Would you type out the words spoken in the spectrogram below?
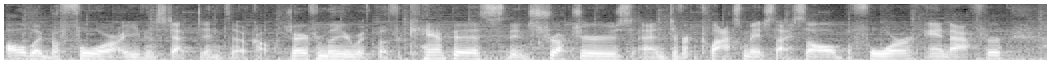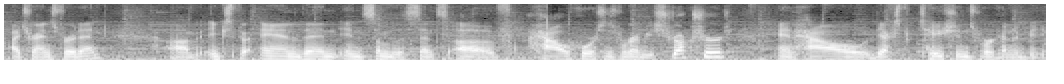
all the way before I even stepped into college. Very familiar with both the campus, the instructors, and different classmates that I saw before and after I transferred in. Um, and then in some of the sense of how courses were going to be structured and how the expectations were going to be.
